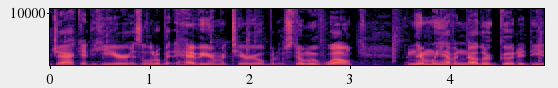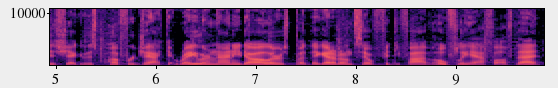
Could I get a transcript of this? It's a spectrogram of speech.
jacket here is a little bit heavier material, but it'll still move well. And then we have another good Adidas jacket. This puffer jacket, regular $90, but they got it on sale 55 hopefully half off that.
